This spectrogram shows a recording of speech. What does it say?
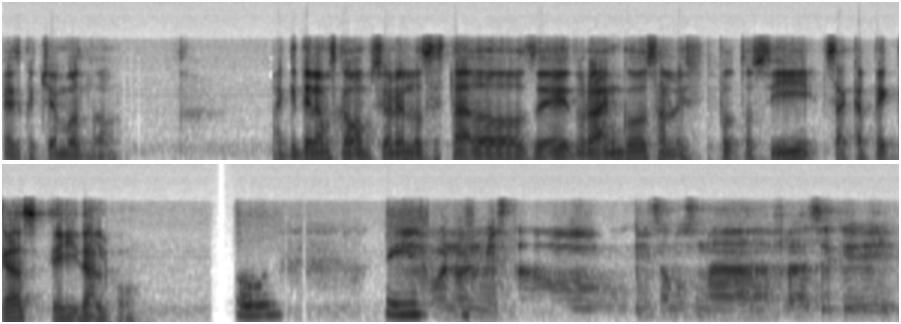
Escuchémoslo. Aquí tenemos como opciones los estados de Durango, San Luis Potosí, Zacatecas e Hidalgo. Sí. Eh, bueno, en mi estado utilizamos una frase que,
